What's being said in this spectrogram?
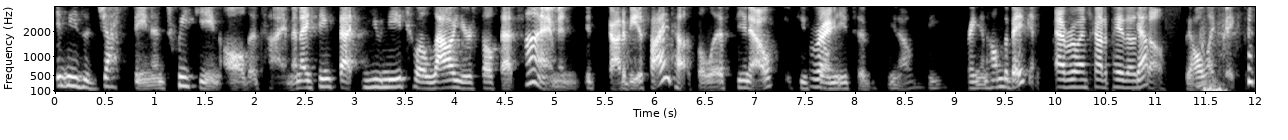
it needs adjusting and tweaking all the time. And I think that you need to allow yourself that time. And it's got to be a side hustle if, you know, if you still right. need to, you know, be bringing home the bacon. Everyone's got to pay those yep. bills. We all like bacon.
